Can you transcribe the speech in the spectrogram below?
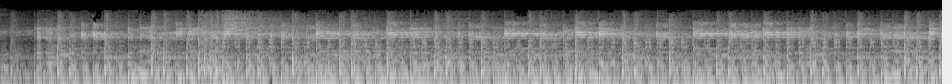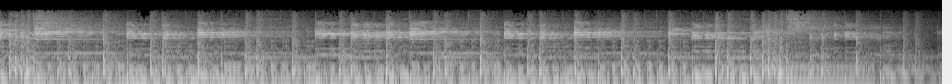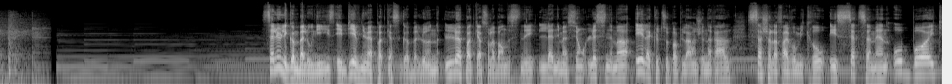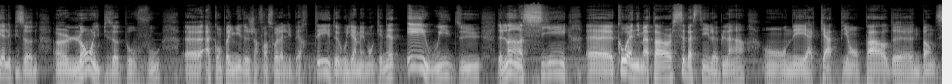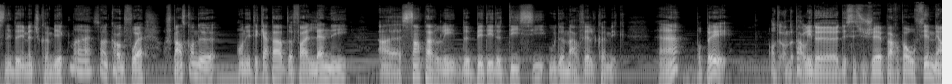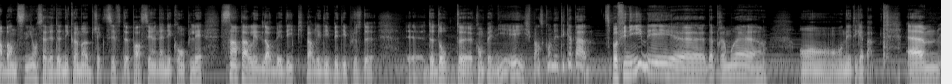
Salut les Gumballoonies et bienvenue à Podcast Gumballoon, le podcast sur la bande dessinée, l'animation, le cinéma et la culture populaire en général. Sacha Lefebvre au micro et cette semaine, oh boy, quel épisode! Un long épisode pour vous, euh, accompagné de Jean-François La Liberté, de William Aymon Guénette et oui, du, de l'ancien euh, co-animateur Sébastien Leblanc. On est à quatre puis on parle d'une bande dessinée de Image Comic. C'est encore une fois, je pense qu'on on était capable de faire l'année sans parler de BD de DC ou de Marvel Comics. Hein? Popé? On, a parlé de, ces sujets par rapport au film, mais en bande dessinée, on s'avait donné comme objectif de passer une année complète sans parler de leur BD, puis parler des BD plus de euh, d'autres euh, compagnies, et je pense qu'on était capable. C'est pas fini, mais euh, d'après moi, on, on a été capable. Euh,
